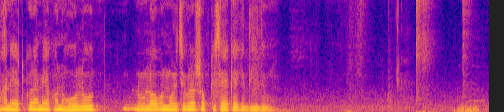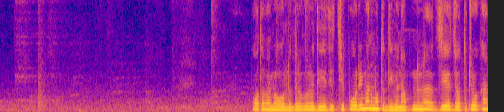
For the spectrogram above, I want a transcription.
পানি অ্যাড করে আমি এখন হলুদ, লবণ, মরিচ গুঁড়া সব কিছু একে একে দিয়ে দেবো। প্রথমে আমি হলুদের গুঁড়ো দিয়ে দিচ্ছি। পরিমাণ মতো দিবেন। আপনারা যে যতটুকু খান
